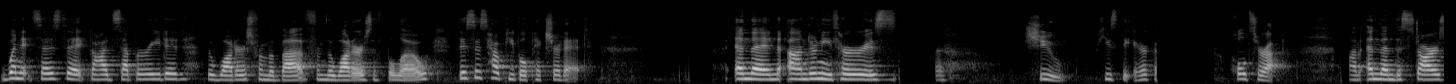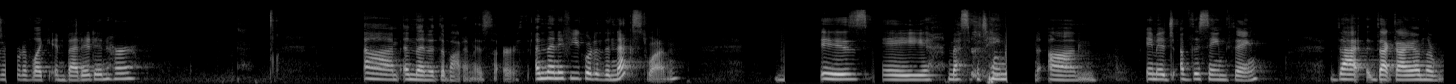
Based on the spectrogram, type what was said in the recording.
When it says that God separated the waters from above from the waters of below, this is how people pictured it. And then underneath her is Shu. He's the air god holds her up. Um, and then the stars are sort of like embedded in her. Um, and then at the bottom is the earth. And then if you go to the next one, is a Mesopotamian um, image of the same thing. That, that guy on the,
